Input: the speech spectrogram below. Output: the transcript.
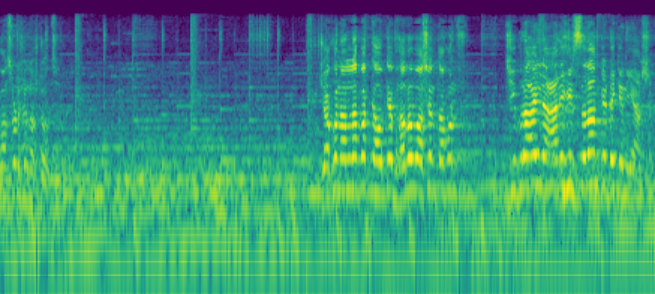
কনসেন্ট্রেশন নষ্ট হচ্ছে। যখন আল্লাহ পাক কাউকে ভালোবাসেন, তখন জিব্রাইল আলী ইসলামকে ডেকে নিয়ে আসেন।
